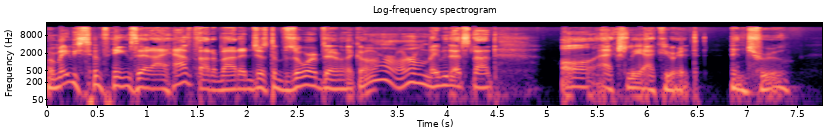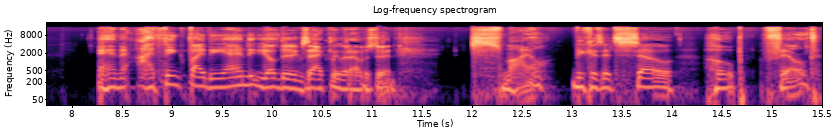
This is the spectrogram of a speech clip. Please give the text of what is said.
or maybe some things that I have thought about and just absorbed and like, oh, maybe that's not all actually accurate and true. And I think by the end, you'll do exactly what I was doing smile because it's so hope filled.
